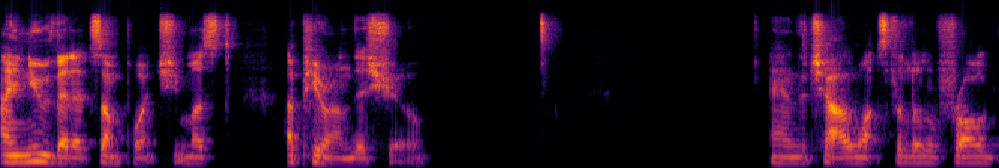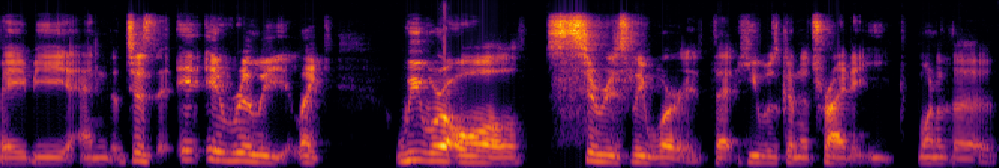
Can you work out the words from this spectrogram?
I knew that at some point she must appear on this show. And the child wants the little frog baby, and just, it, it really, like, we were all seriously worried that he was going to try to eat one of the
